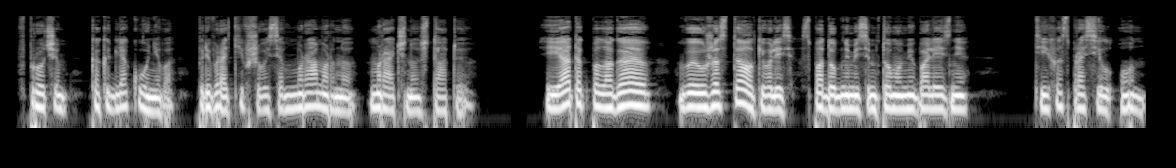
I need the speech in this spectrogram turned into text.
впрочем, как и для Конева, превратившегося в мраморную, мрачную статую. «Я так полагаю, вы уже сталкивались с подобными симптомами болезни?» — тихо спросил он.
